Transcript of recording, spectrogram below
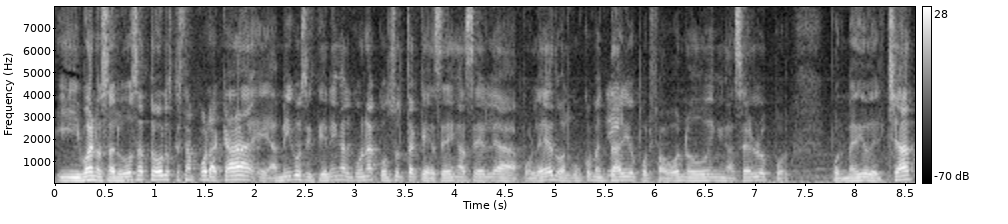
Y bueno, saludos a todos los que están por acá. Eh, amigos, si tienen alguna consulta que deseen hacerle a Polet o algún comentario, por favor no duden en hacerlo por, por medio del chat.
